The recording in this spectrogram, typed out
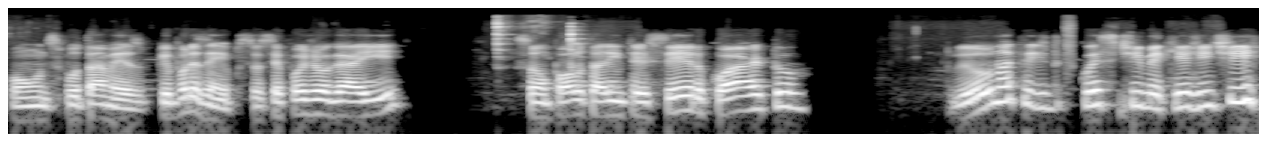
vão disputar mesmo. Porque, por exemplo, se você for jogar aí, São Paulo estaria em terceiro, quarto. Eu não acredito que com esse time aqui a gente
